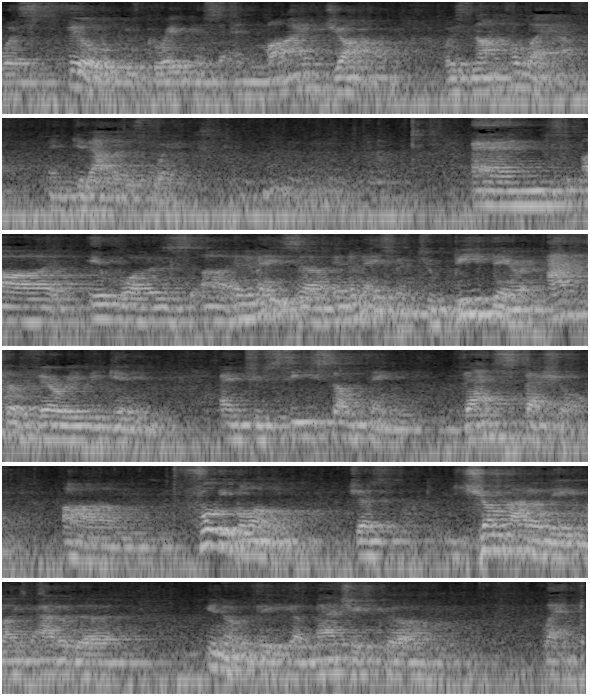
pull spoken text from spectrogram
was filled with greatness, and my job was not to laugh and get out of his way. And uh, it was uh, an, amaze, uh, an amazement to be there at the very beginning and to see something that special, um, fully blown, just jump out of the like out of the, you know, the uh, magic um, lamp.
